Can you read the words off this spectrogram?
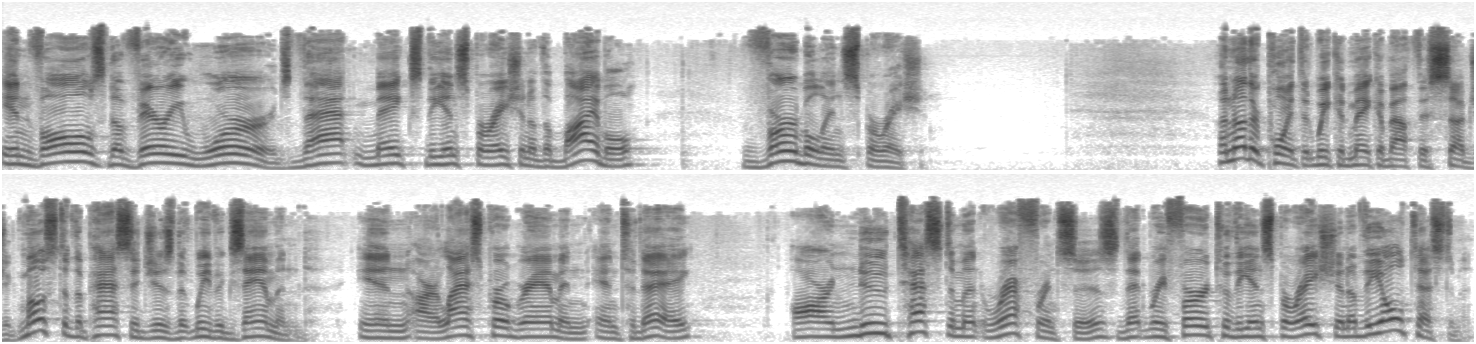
involves the very words. That makes the inspiration of the Bible verbal inspiration. Another point that we could make about this subject most of the passages that we've examined in our last program and, and today are New Testament references that refer to the inspiration of the Old Testament.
